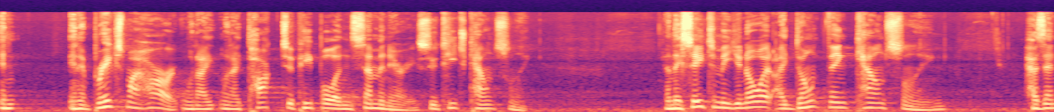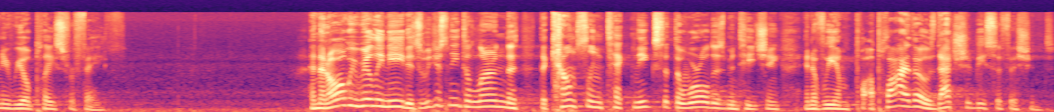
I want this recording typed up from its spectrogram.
And, and it breaks my heart when I, when I talk to people in seminaries who teach counseling and they say to me, you know what? I don't think counseling has any real place for faith. And then all we really need is we just need to learn the, the counseling techniques that the world has been teaching. And if we imp- apply those, that should be sufficient.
